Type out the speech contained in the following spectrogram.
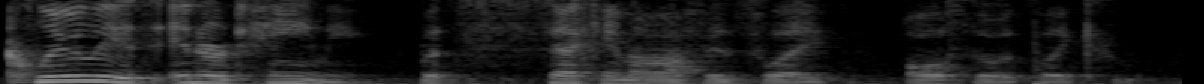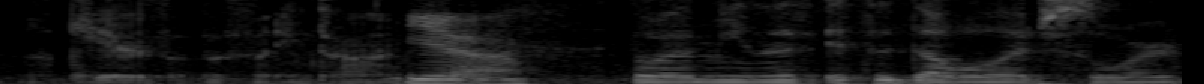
clearly, it's entertaining, but second off, it's like also it's like who cares at the same time. yeah, So I mean, it's, it's a double edged sword.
